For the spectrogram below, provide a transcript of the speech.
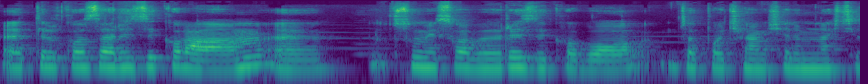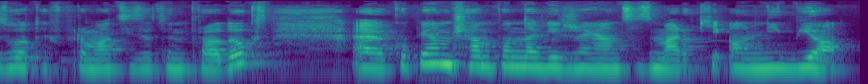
e, tylko zaryzykowałam, e, w sumie słabe ryzyko, bo zapłaciłam 17 zł w promocji za ten produkt. E, kupiłam szampon nawilżający z marki Only Bio.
